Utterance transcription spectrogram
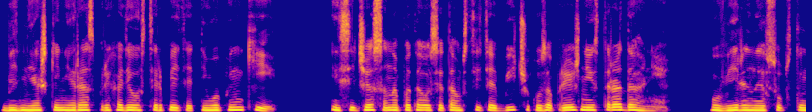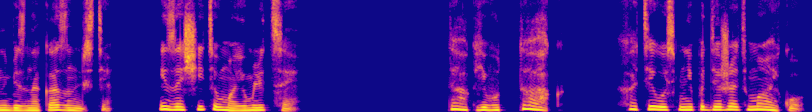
Бедняжке не раз приходилось терпеть от него пинки, и сейчас она пыталась отомстить обидчику за прежние страдания, уверенная в собственной безнаказанности и защите в моем лице. Так его так. Хотелось мне поддержать Майку,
